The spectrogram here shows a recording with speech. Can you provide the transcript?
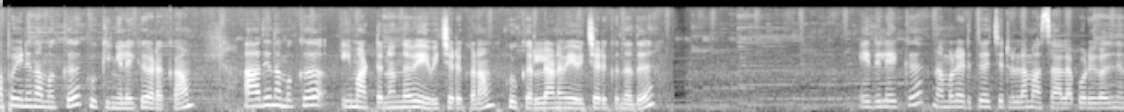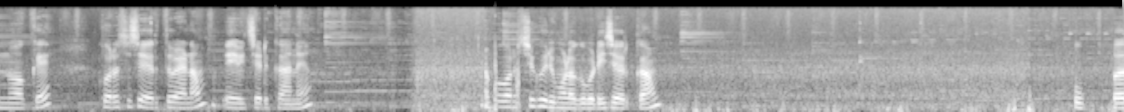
അപ്പോൾ ഇനി നമുക്ക് കുക്കിങ്ങിലേക്ക് കിടക്കാം. ആദ്യം നമുക്ക് ഈ മട്ടൺ ഒന്ന് വേവിച്ചെടുക്കണം. കുക്കറിലാണ് വേവിച്ചെടുക്കുന്നത്. ഇതിലേക്ക് നമ്മൾ എടുത്തു വെച്ചിട്ടുള്ള മസാലപ്പൊടികളിൽ നിന്നുമൊക്കെ കുറച്ച് ചേർത്ത് വേണം വേവിച്ചെടുക്കാൻ. അപ്പോൾ കുറച്ച് കുരുമുളക് പൊടി ചേർക്കാം. ഉപ്പ്.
